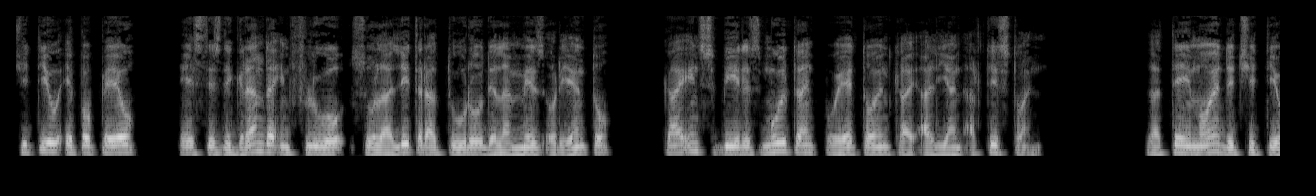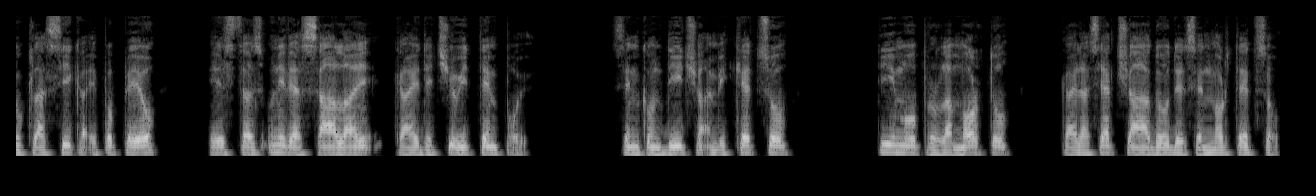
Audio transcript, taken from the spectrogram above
Citiu epopeo estes de granda influo sur la literaturo de la Mezoriento cae inspiris multain poetoin cae alian artistoin. La temoj de citio classica epopeo estas universalae cae de ciui tempoi. Sen condicia amicetso, timo pro la morto cae la serciado de senmorteco.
